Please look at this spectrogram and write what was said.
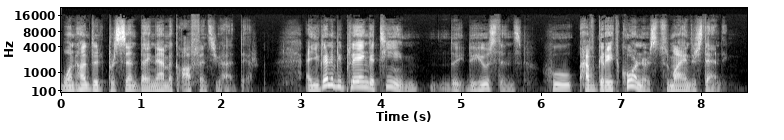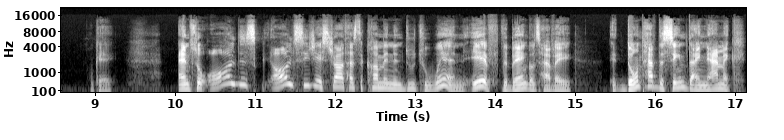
100% dynamic offense you had there. And you're going to be playing a team, the, the Houstons, who have great corners, to my understanding. Okay. And so all this, all CJ Stroud has to come in and do to win, if the Bengals have a, don't have the same dynamic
